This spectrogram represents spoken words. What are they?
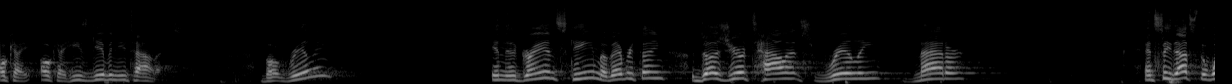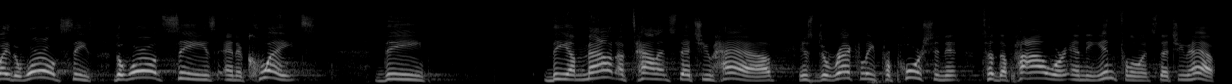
Okay, okay, he's given you talents. But really? In the grand scheme of everything, does your talents really matter? And see, that's the way the world sees. The world sees and equates the, the amount of talents that you have is directly proportionate to the power and the influence that you have.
